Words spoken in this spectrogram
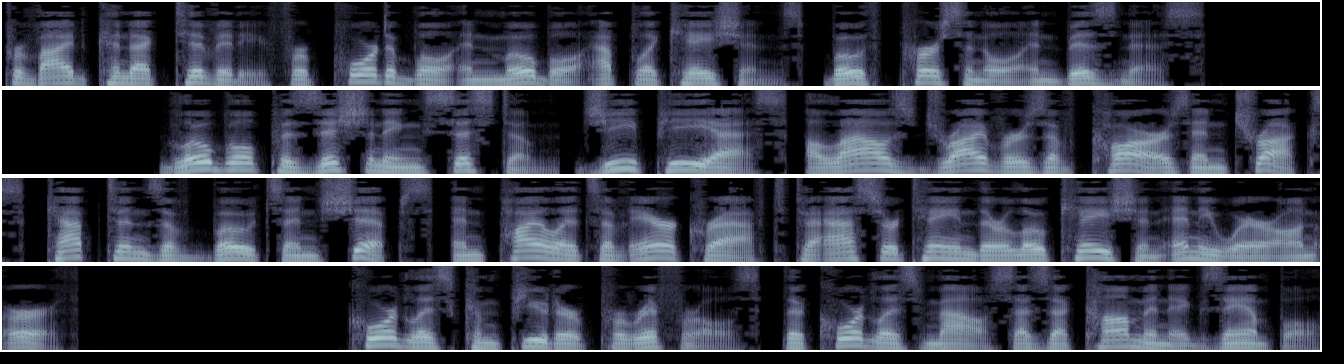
provide connectivity for portable and mobile applications, both personal and business. Global Positioning System GPS, allows drivers of cars and trucks, captains of boats and ships, and pilots of aircraft to ascertain their location anywhere on Earth. Cordless computer peripherals The cordless mouse is a common example.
